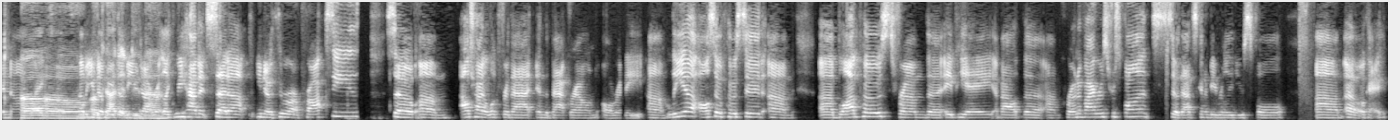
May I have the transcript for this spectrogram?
and not Oh, like okay, I didn't www. that. Like we have it set up, you know, through our proxies. So um, I'll try to look for that in the background already. Um, Leah also posted um, a blog post from the APA about the um, coronavirus response. So that's going to be really useful. Um, oh, okay.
